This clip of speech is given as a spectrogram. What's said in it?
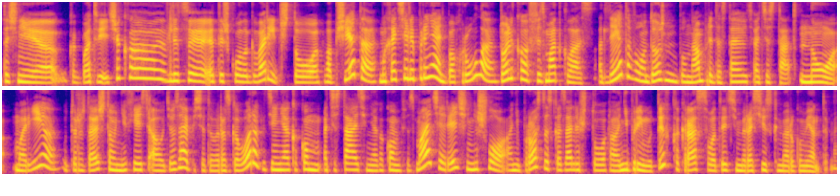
точнее, как бы ответчик э, в лице этой школы говорит, что вообще-то мы хотели принять Бахрула только в физмат-класс, а для этого он должен был нам предоставить аттестат. Но Мария утверждает, что у них есть аудиозапись этого разговора, где ни о каком аттестате, ни о каком физмате речи не шло. Они просто сказали, что э, не примут их как раз вот этими российскими аргументами.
